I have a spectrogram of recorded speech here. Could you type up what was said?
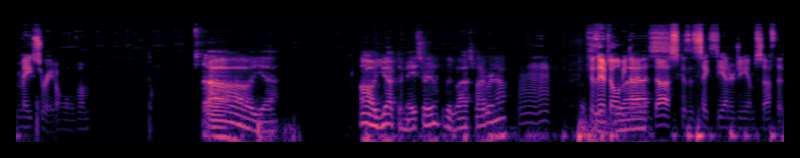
macerate all of them. Oh yeah. Oh, you have to macerate them for the glass fiber now? Mm-hmm. Because they have to all be diamond dust because it takes the energy and stuff that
